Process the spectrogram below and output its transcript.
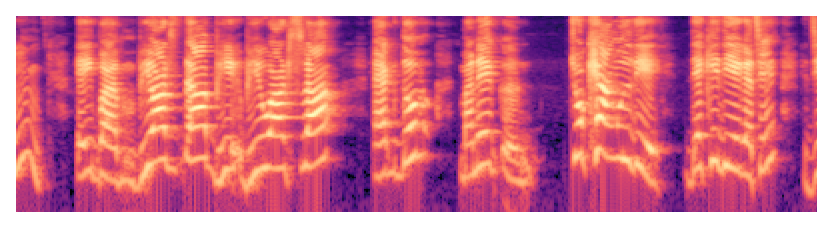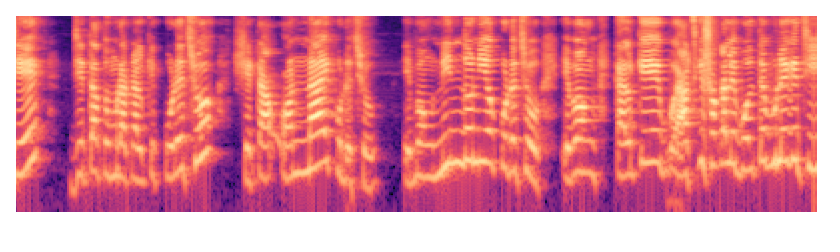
হুম, এই ভিউয়ার্সরা ভিউয়ার্সরা একদম মানে চোখে আঙুল দিয়ে দেখিয়ে দিয়ে গেছে যে যেটা তোমরা কালকে করেছ, সেটা অন্যায় করেছ এবং নিন্দনীয় করেছ এবং কালকে, আজকে সকালে বলতে ভুলে গেছি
